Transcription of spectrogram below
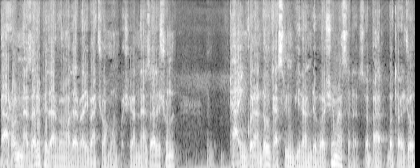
در حال نظر پدر و مادر برای بچه همون باشه یا نظرشون تعیین کننده و تصمیم گیرنده باشه مسئله است. و بعد با توجه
